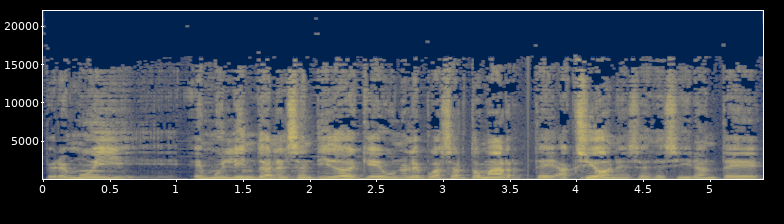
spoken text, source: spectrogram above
pero es, muy, es muy lindo en el sentido de que uno le puede hacer tomar acciones, es decir, ante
